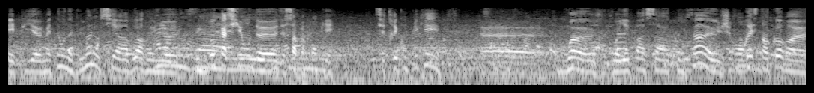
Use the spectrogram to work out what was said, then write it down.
Et puis euh, maintenant, on a du mal aussi à avoir une, une vocation de, de sapeur-pompier. C'est très compliqué. Euh, moi, euh, je ne voyais pas ça comme ça. Euh, On reste encore, euh,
